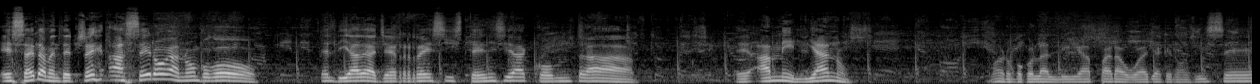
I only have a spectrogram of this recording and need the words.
Exactamente, 3 a 0 ganó un poco el día de ayer Resistencia contra eh, Ameliano. Vamos a ver un poco la liga paraguaya que nos dice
